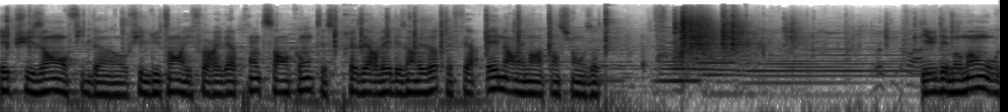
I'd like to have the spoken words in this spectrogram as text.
épuisant au fil, du temps. Il faut arriver à prendre ça en compte et se préserver les uns les autres et faire énormément attention aux autres. Il y a eu des moments où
